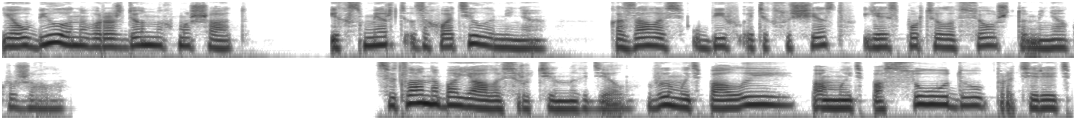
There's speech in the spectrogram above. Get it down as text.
Я убила новорожденных мышат. Их смерть захватила меня. Казалось, убив этих существ, я испортила все, что меня окружало. Светлана боялась рутинных дел. Вымыть полы, помыть посуду, протереть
